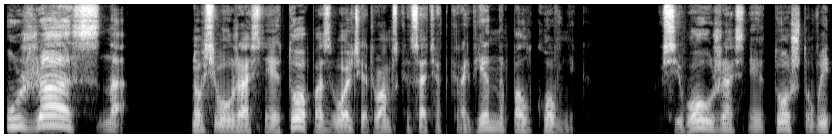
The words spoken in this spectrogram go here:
ужасно! Но всего ужаснее то, позвольте это вам сказать откровенно, полковник, всего ужаснее то, что вы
